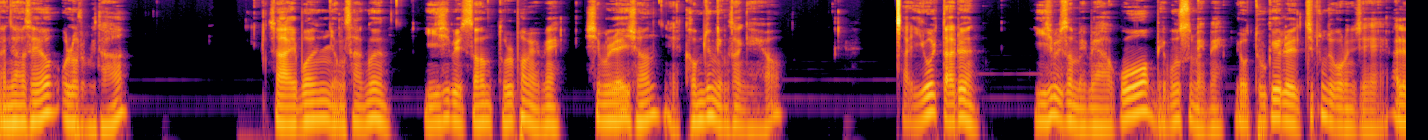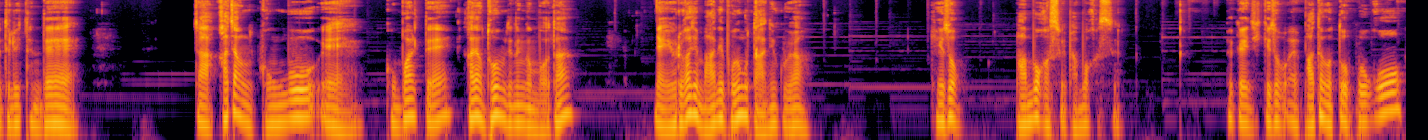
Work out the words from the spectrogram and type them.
안녕하세요. 올로르입니다. 자, 이번 영상은 21선 돌파 매매 시뮬레이션 예, 검증 영상이에요. 자, 2월 달은 21선 매매하고 매분수 매매 요 두 개를 집중적으로 이제 알려드릴 텐데 자, 가장 공부에 공부할 때 가장 도움이 되는 건 뭐다? 네, 여러 가지 많이 보는 것도 아니고요. 계속 반복 학습, 반복 학습. 그러니까 이제 계속 받은 거또 보고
